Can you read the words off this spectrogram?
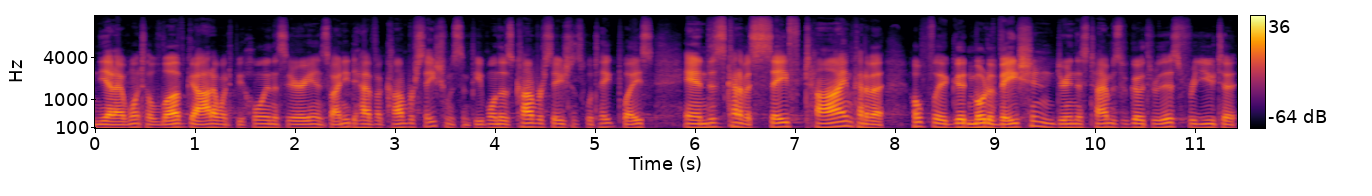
and yet I want to love God. I want to be holy in this area. And so I need to have a conversation with some people, and those conversations will take place. And this is kind of a safe time, kind of a hopefully a good motivation during this time as we go through this for you to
